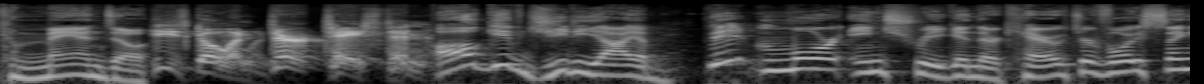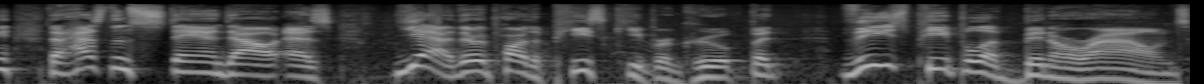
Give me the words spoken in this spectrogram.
commando, He's going dirt tasting. all give GDI a bit more intrigue in their character voicing that has them stand out as, yeah, they're part of the Peacekeeper group, but these people have been around.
